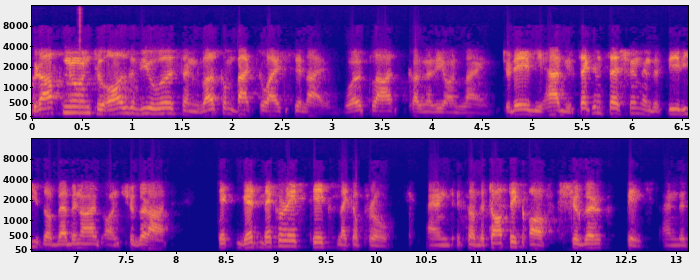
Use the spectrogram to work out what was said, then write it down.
Good afternoon to all the viewers and welcome back to ICA Live, World Class Culinary Online. Today we have the second session in the series of webinars on sugar art. Get decorate cakes like a pro. And it's on the topic of sugar paste. And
